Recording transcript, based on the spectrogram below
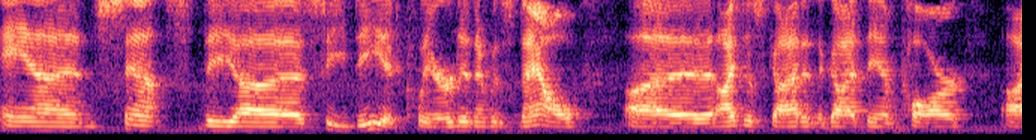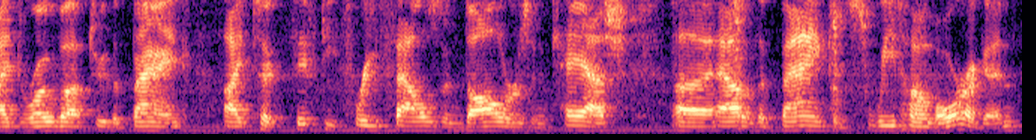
And since the uh, CD had cleared and it was now, uh, I just got in the goddamn car. I drove up to the bank. I took $53,000 in cash uh, out of the bank in Sweet Home, Oregon,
